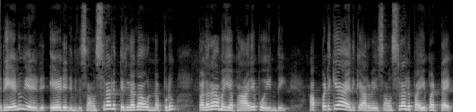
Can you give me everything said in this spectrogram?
రేణు ఏ- ఏడెనిమిది సంవత్సరాల పిల్లగా ఉన్నప్పుడు బలరామయ్య భార్య పోయింది. అప్పటికే ఆయనకి అరవై సంవత్సరాలు పైపట్టాయి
